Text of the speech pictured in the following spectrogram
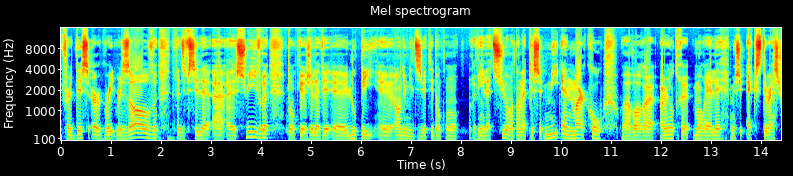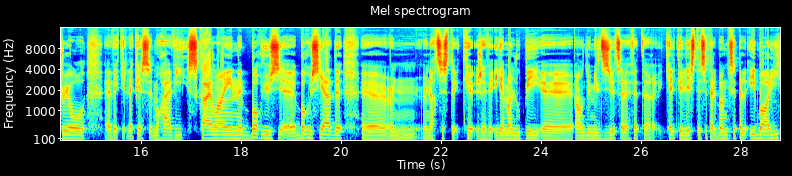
for this Her Great Resolve, très difficile à, suivre. Donc, euh, je l'avais euh, loupé euh, en 2018 et donc on revient là-dessus. On va entendre la pièce Me and Marco. On va avoir un autre Montréalais, Monsieur Exterrestrial, avec la pièce Mojave Skyline, Borussiad, un, un, artiste que j'avais également loupé en 2018. Ça avait fait quelques listes, cet album qui s'appelle A-Body.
